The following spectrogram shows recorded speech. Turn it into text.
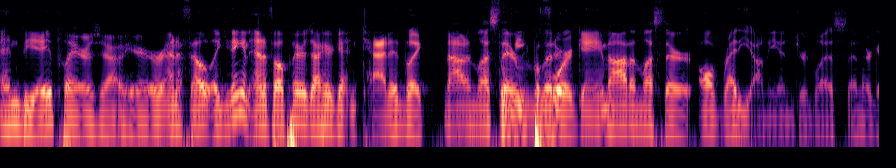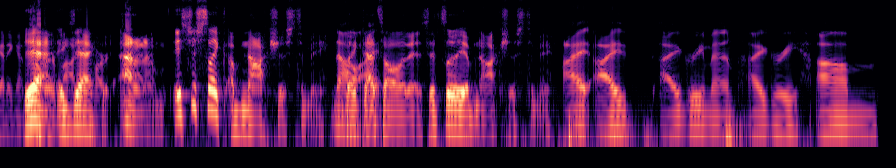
NBA players are out here or NFL. Like you think an NFL players out here getting tatted? Like not unless the they're week before a game? Not unless they're already on the injured list and they're getting another yeah, exactly. I don't know. It's just like obnoxious to me. No, like that's I- all it is. It's literally obnoxious to me. I I I agree, man. I agree. Um,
